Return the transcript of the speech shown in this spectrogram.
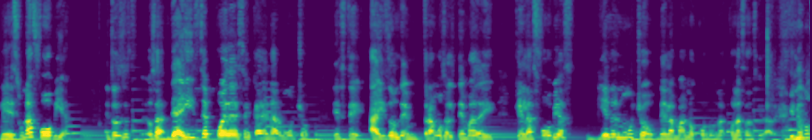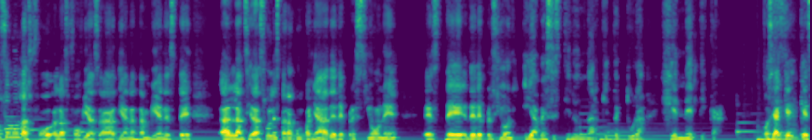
Le es una fobia. Entonces, o sea, de ahí se puede desencadenar mucho. Este, ahí es donde entramos al tema de que las fobias vienen mucho de la mano con, una, con las ansiedades. Y no, no solo las, fo- las fobias, ah, Diana, también este, ah, la ansiedad suele estar acompañada de depresión, ¿eh? Este, de depresión y a veces tiene una arquitectura genética. O sea, que, que,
